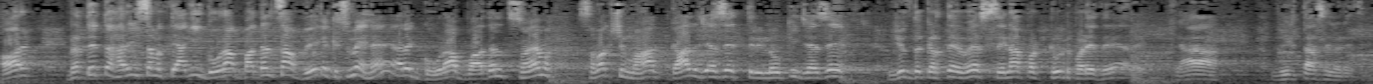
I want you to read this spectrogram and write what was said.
और व्रतित्व हरि सम त्यागी, गोरा बादल सा वेग किसमें है? अरे गोरा बादल स्वयं समक्ष महाकाल जैसे, त्रिलोकी जैसे युद्ध करते हुए सेना पर टूट पड़े थे। अरे क्या वीरता से लड़े थे।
